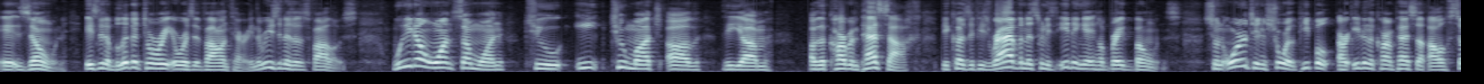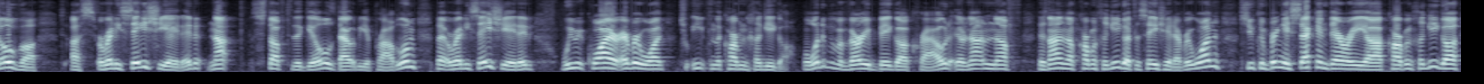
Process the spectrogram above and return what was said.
uh, zone. Is it obligatory or is it voluntary? And the reason is as follows: we don't want someone to eat too much of the um, of the korban Pesach because if he's ravenous when he's eating it, he'll break bones. So, in order to ensure that people are eating the korban Pesach al sova, uh, already satiated, not stuffed to the gills, that would be a problem, but already satiated, we require everyone to eat from the korban chagiga. Well, what if you have a very big uh, crowd? There's not enough. There's not enough korban chagiga to satiate everyone, so you can bring a secondary uh, korban chagiga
